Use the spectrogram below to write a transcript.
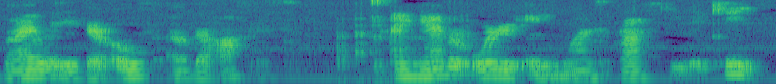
violated their oath of the office. I never ordered anyone to prosecute a case.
